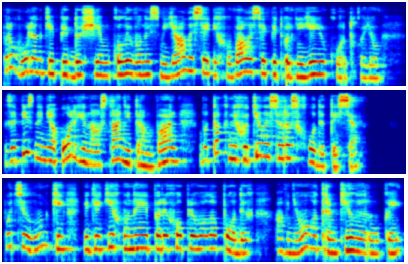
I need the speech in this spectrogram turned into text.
прогулянки під дощем, коли вони сміялися і ховалися під однією курткою, запізнення Ольги на останній трамвай, бо так не хотілося розходитися, поцілунки, від яких у неї перехоплювало подих, а в нього тремтіли руки.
